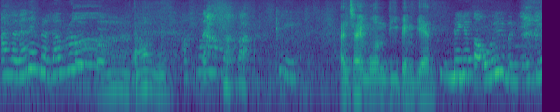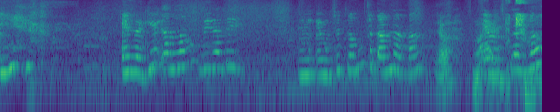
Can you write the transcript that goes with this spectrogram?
Anh là đánh em lần đâu đó 아, 다음에. Anh trai muốn đi bệnh viện. đưa cho tổ quý thì bệnh viện chứ Em là ghét anh lắm, đi ra đi ừ, em thích lắm thích anh anh đó 야? em thích anh đó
